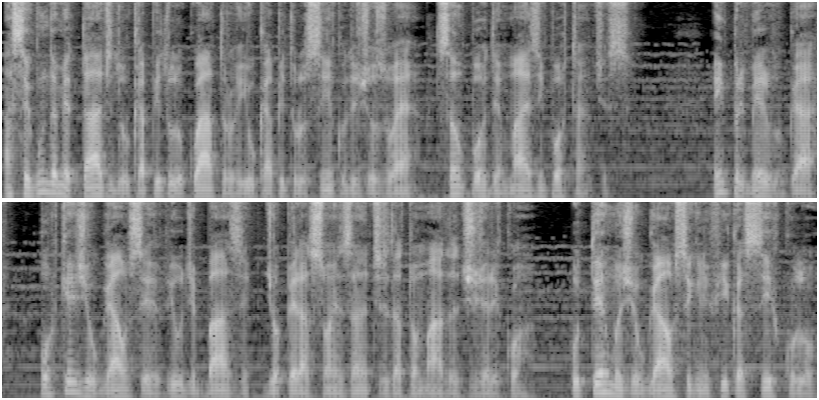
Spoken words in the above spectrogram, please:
A segunda metade do capítulo 4 e o capítulo 5 de Josué são por demais importantes. Em primeiro lugar, porque Gilgal serviu de base de operações antes da tomada de Jericó. O termo Gilgal significa círculo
